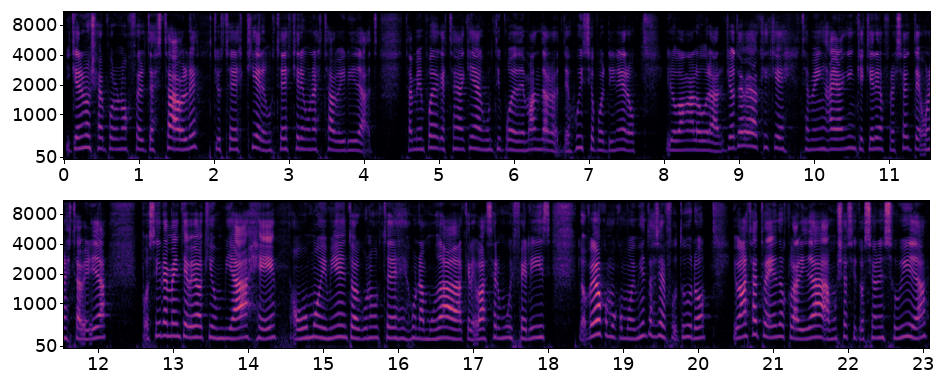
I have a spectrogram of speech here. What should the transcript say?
y quieren luchar por una oferta estable que ustedes quieren, ustedes quieren una estabilidad. También puede que estén aquí en algún tipo de demanda de juicio por dinero y lo van a lograr. Yo te veo aquí que también hay alguien que quiere ofrecerte una estabilidad. Posiblemente veo aquí un viaje o un movimiento, alguno de ustedes es una mudada que le va a hacer muy feliz. Lo veo como con movimiento hacia el futuro y van a estar trayendo claridad a muchas situaciones en su vida.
